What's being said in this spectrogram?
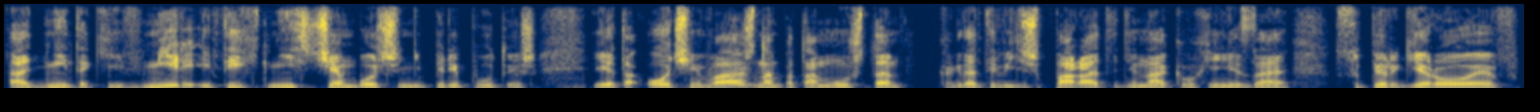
одни такие в мире, и ты их ни с чем больше не перепутаешь. И это очень важно, потому что когда ты видишь парад одинаковых, я не знаю, супергероев,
